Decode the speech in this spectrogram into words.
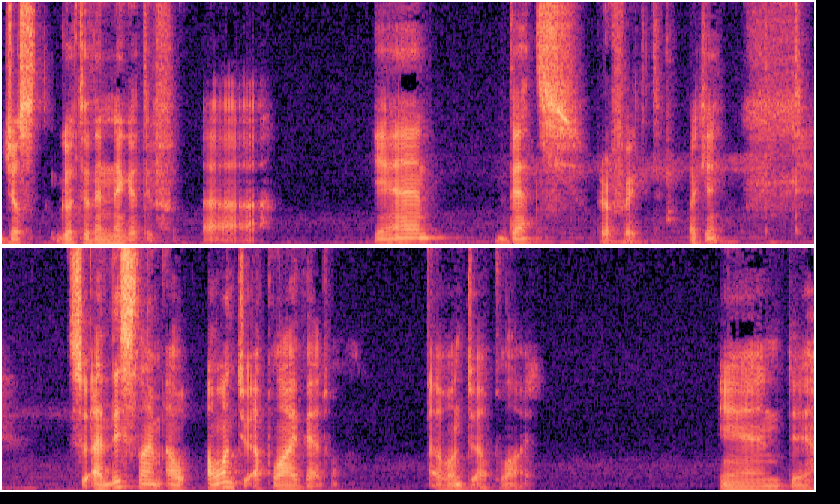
just go to the negative uh, and that's perfect okay? So at this time I, I want to apply that one. I want to apply. And uh,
